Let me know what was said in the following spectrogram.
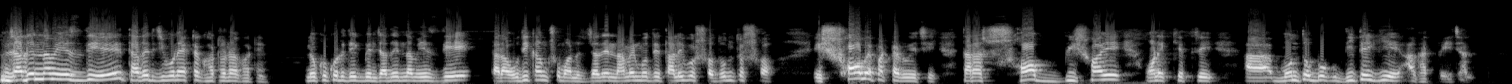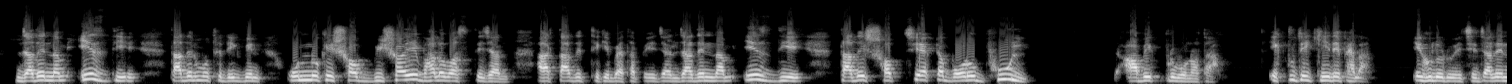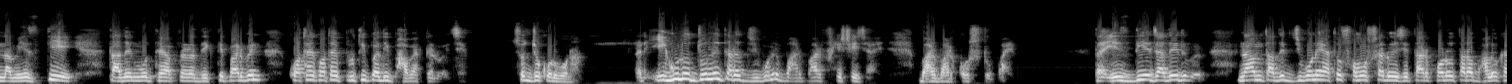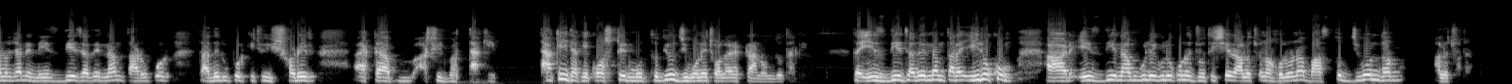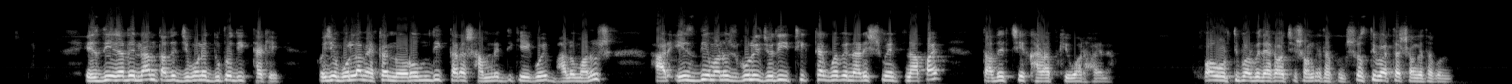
যাদের নামে এস দিয়ে তাদের জীবনে একটা ঘটনা ঘটে। লক্ষ্য করে দেখবেন যাদের নাম এস দিয়ে তারা অধিকাংশ মানুষ, যাদের নামের মধ্যে তালিব সদন্ত স, এই সব ব্যাপারটা রয়েছে, তারা সব বিষয়ে অনেক ক্ষেত্রে মন্তব্য দিতে গিয়ে আঘাত পেয়ে যান। যাদের নাম এস দিয়ে তাদের মধ্যে দেখবেন অন্যকে সব বিষয়ে ভালোবাসতে যান আর তাদের থেকে ব্যথা পেয়ে যান। যাদের নাম এস দিয়ে তাদের সবচেয়ে একটা বড় ভুল আবেগ প্রবণতা একটুতেই কেঁদে ফেলা। এগুলো রয়েছে, যাদের নাম এস দিয়ে তাদের মধ্যে আপনারা দেখতে পারবেন, কথায় কথায় প্রতিবাদী ভাব একটা রয়েছে। সহ্য করব না। আর এগুলোর জন্যই তারা জীবনে বারবার ফেসে যায়, বারবার কষ্ট পায়। তা এস দিয়ে যাদের নাম তাদের জীবনে এত সমস্যা রয়েছে, তারপরেও তারা ভালো কেন জানেন? এস দিয়ে যাদের নাম, তার উপর, তাদের উপর কিছু ঈশ্বরের একটা আশীর্বাদ থাকে। থাকেই থাকে, কষ্টের মধ্য দিয়েও জীবনে চলার একটা আনন্দ থাকে। তাই এস দিয়ে যাদের নাম তারা এইরকম। আর এস দিয়ে নামগুলো এগুলো কোনো জ্যোতিষের আলোচনা হলো না, বাস্তব জীবন, ধর্ম, আলোচনা। এস দিয়ে যাদের নাম তাদের জীবনের দুটো দিক থাকে। ওই যে বললাম, একটা নরম দিক, তারা সামনের দিকে এগোয়, ভালো মানুষ। আর এস দিয়ে মানুষগুলি যদি ঠিকঠাক ভাবে নারিশমেন্ট না পায়, তাদের চেয়ে খারাপ কেউ আর হয় না। পরবর্তী পর্বে দেখা হচ্ছে, সঙ্গে থাকুন। স্বস্তি বার্তার সঙ্গে থাকুন।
